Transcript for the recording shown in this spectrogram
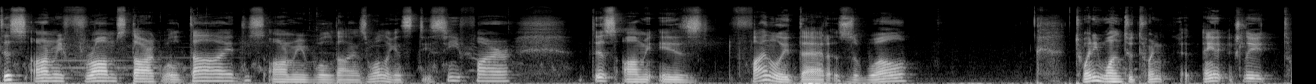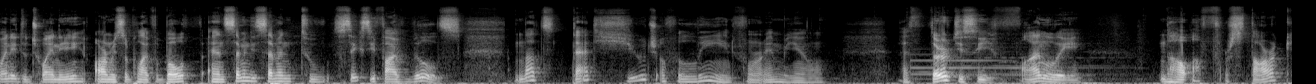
this army from Stark will die. This army will die as well against TC fire. This army is finally dead as well. 21 to 20, eh, actually 20 to 20 army supply for both, and 77 to 65 wills. Not that huge of a lead for MBL. A 30C finally now up for Stark.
